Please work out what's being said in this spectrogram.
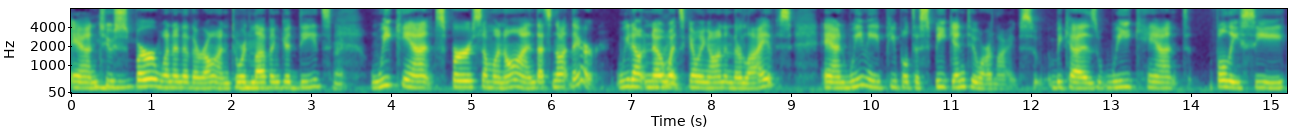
and to mm-hmm. spur one another on toward mm-hmm. love and good deeds. Right. We can't spur someone on that's not there. We don't know what's going on in their lives, and we need people to speak into our lives because we can't fully see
